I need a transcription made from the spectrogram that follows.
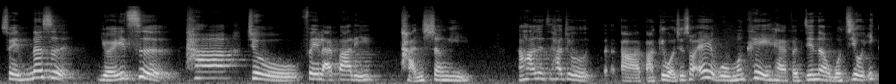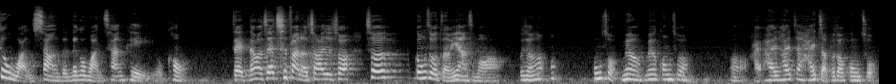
所以那是有一次，他就飞来巴黎谈生意，然后他就他就啊打给我，就说：“哎，我们可以 have a dinner，我只有一个晚上的那个晚餐可以有空。”在然后在吃饭的时候，他就说：“说工作怎么样？什么？”我想说：“哦，工作没有没有工作，哦，还还还在还找不到工作。”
